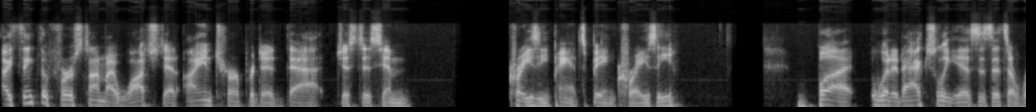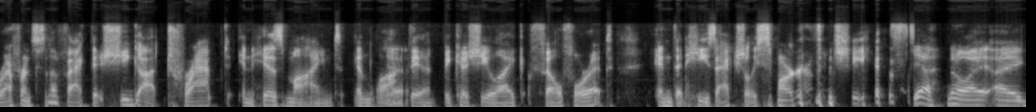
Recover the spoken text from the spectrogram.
I think the first time I watched it, I interpreted that just as him crazy pants being crazy. But what it actually is, is it's a reference to the fact that she got trapped in his mind and locked in because she like fell for it and that he's actually smarter than she is. yeah no I, I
